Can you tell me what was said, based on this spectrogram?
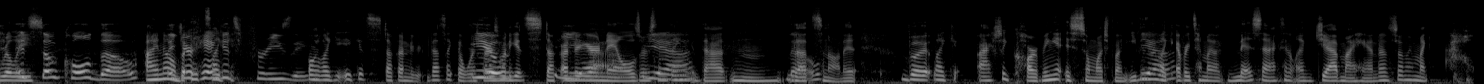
really it's so cold though. I know, like but your hand like gets freezing. or like it gets stuck under. That's like the worst part is when it gets stuck under your nails or yeah. something. That mm, that's not it. But like actually carving it is so much fun. Even though like every time I like miss and accidentally like jab my hand on something, I'm like ow.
